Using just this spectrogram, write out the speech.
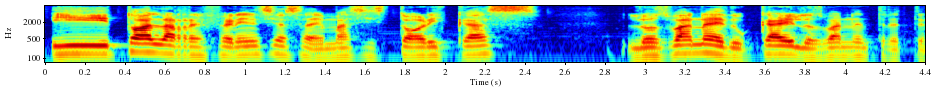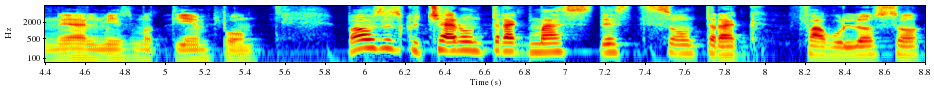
Y todas las referencias además históricas los van a educar y los van a entretener al mismo tiempo. Vamos a escuchar un track más de este soundtrack fabuloso,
